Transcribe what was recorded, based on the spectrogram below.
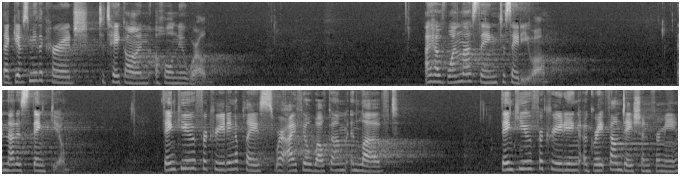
that gives me the courage to take on a whole new world. I have one last thing to say to you all, and that is thank you. Thank you for creating a place where I feel welcome and loved. Thank you for creating a great foundation for me.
